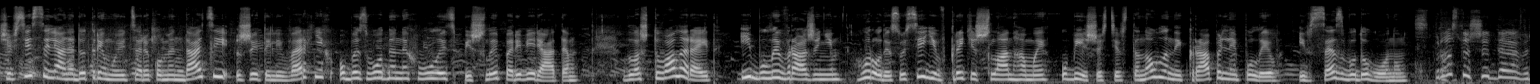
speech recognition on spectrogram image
Чи всі селяни дотримуються рекомендацій, жителі верхніх обезводнених вулиць пішли перевіряти. Влаштували рейд і були вражені. Городи сусідів вкриті шлангами. У більшості встановлений крапельний полив. І все з водогону. Просто шедевр,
